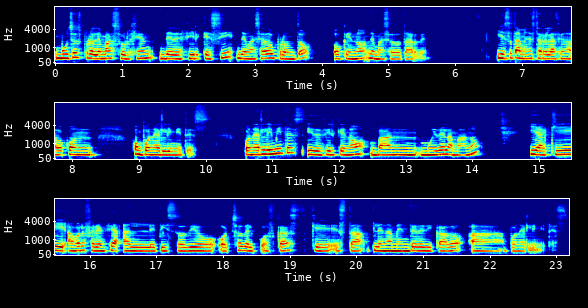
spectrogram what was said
muchos problemas surgen de decir que sí demasiado pronto o que no demasiado tarde. Y esto también está relacionado con, poner límites. Poner límites y decir que no van muy de la mano. Y aquí hago referencia al episodio 8 del podcast que está plenamente dedicado a poner límites.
